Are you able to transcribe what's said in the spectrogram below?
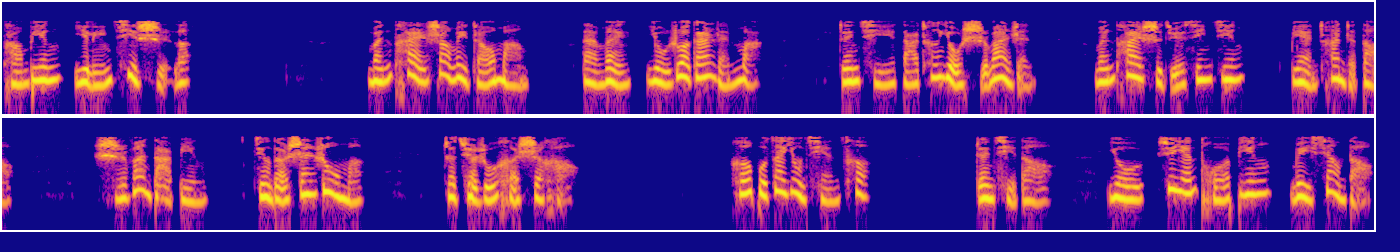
唐兵已临气使了。文泰尚未着忙，但问有若干人马，真奇答称有十万人。文太始觉心惊，便颤着道：“十万大兵，竟得深入吗？”这却如何是好？何不再用前策？真启道：“有薛延陀兵为向导，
